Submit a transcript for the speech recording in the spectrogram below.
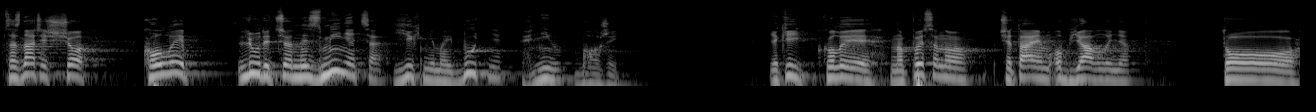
Це значить, що коли люди цього не зміняться, їхнє майбутнє гнів Божий. Який, коли написано, читаємо об'явлення, то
